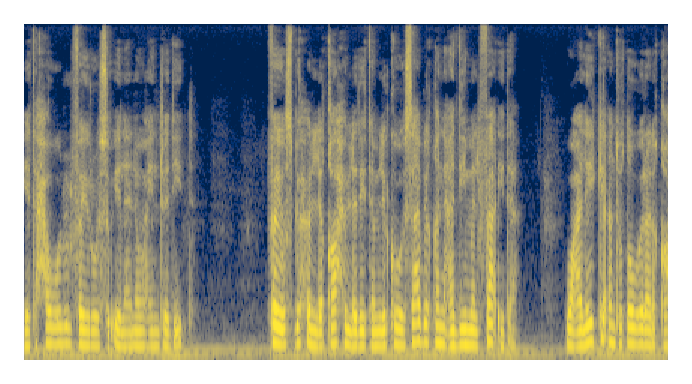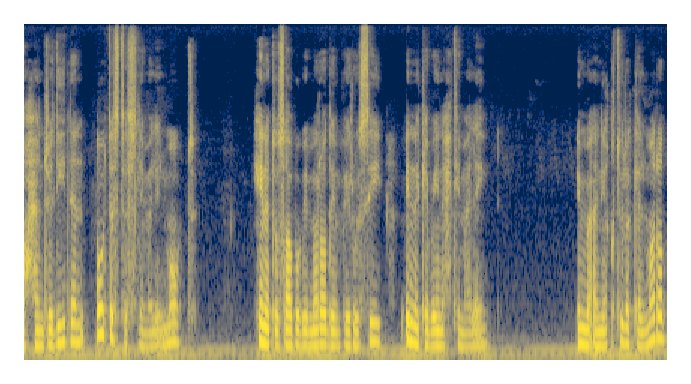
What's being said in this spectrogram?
يتحول الفيروس إلى نوع جديد. فيصبح اللقاح الذي تملكه سابقا عديم الفائدة وعليك أن تطور لقاحا جديدا أو تستسلم للموت. حين تصاب بمرض فيروسي فإنك بين احتمالين. إما أن يقتلك المرض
